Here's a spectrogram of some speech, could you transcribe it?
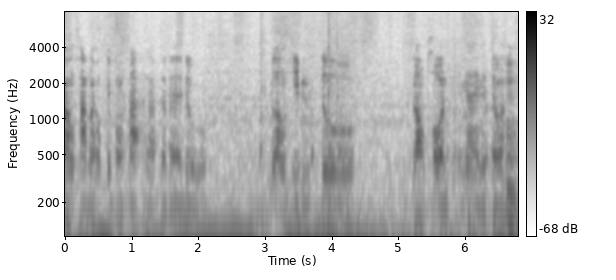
กล้อง 360 องศานะครับ จะได้ดูล่องหินดูล่องโคลนง่ายๆในตัว อืม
